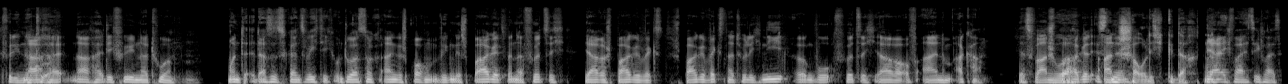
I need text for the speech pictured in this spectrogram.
für die Natur. Nachhalt, nachhaltig für die Natur. Mhm. Und das ist ganz wichtig. Und du hast noch angesprochen, wegen des Spargels, wenn da 40 Jahre Spargel wächst. Spargel wächst natürlich nie irgendwo 40 Jahre auf einem Acker. Das war nur Spargel anschaulich eine, gedacht. Ne? Ja, ich weiß, ich weiß.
